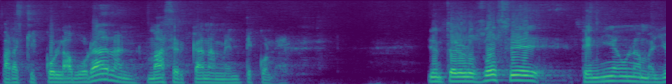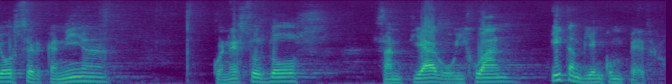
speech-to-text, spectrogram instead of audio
para que colaboraran más cercanamente con él. Y entre los doce tenía una mayor cercanía con estos dos, Santiago y Juan, y también con Pedro.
